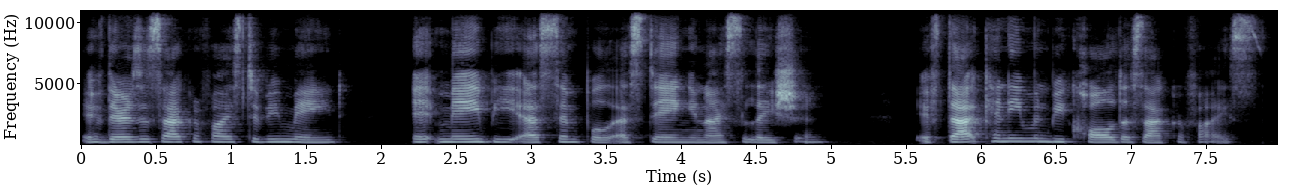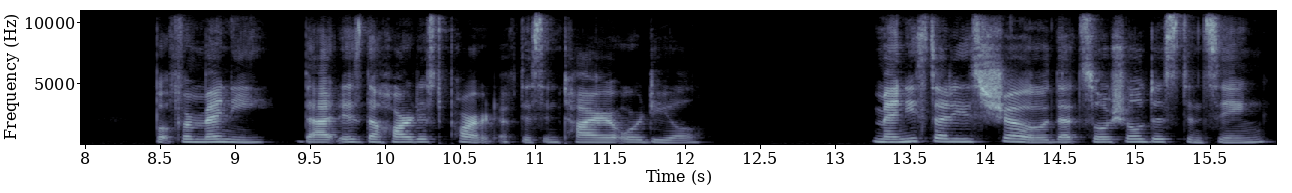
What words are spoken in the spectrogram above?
If there is a sacrifice to be made, it may be as simple as staying in isolation, if that can even be called a sacrifice. But for many, that is the hardest part of this entire ordeal. Many studies show that social distancing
